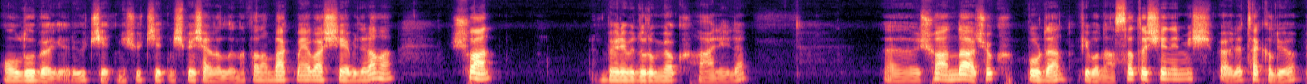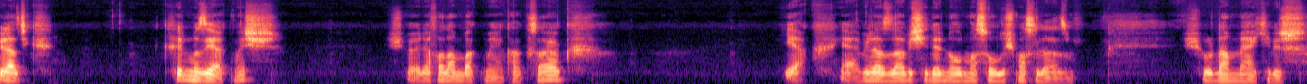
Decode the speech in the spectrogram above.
olduğu bölgeleri 3.70-3.75 aralığını falan bakmaya başlayabilir ama şu an böyle bir durum yok haliyle. Ee, şu an daha çok buradan Fibo'dan satış yenilmiş. Böyle takılıyor. Birazcık kırmızı yakmış. Şöyle falan bakmaya kalksak. Yak. Yani biraz daha bir şeylerin olması oluşması lazım. Şuradan belki bir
